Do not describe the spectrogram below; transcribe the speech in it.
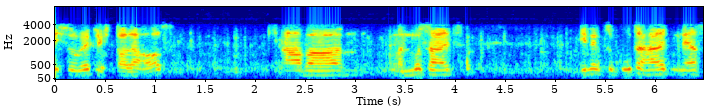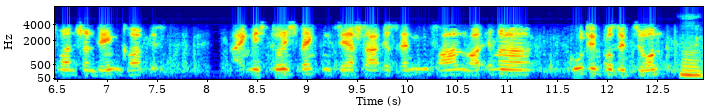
nicht so wirklich dolle aus. Aber man muss halt ihnen zugutehalten, erstmal schon Degenkolb ist eigentlich durchweg ein sehr starkes Rennen gefahren, war immer gut in Position Hm.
